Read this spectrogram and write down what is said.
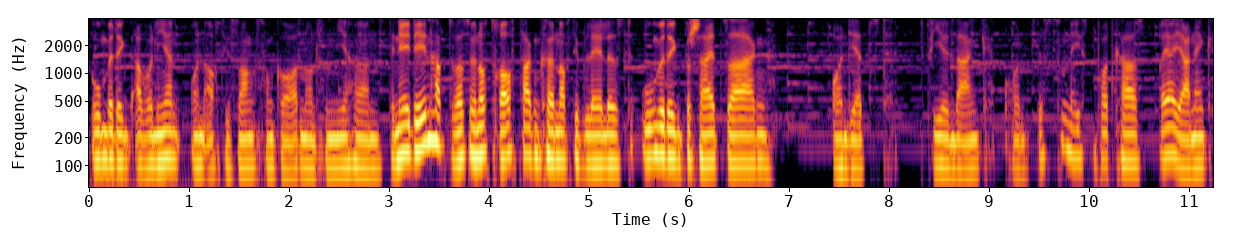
unbedingt abonnieren und auch die Songs von Gordon und von mir hören. Wenn ihr Ideen habt, was wir noch draufpacken können auf die Playlist, unbedingt Bescheid sagen. Und jetzt vielen Dank und bis zum nächsten Podcast. Euer Yannick.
